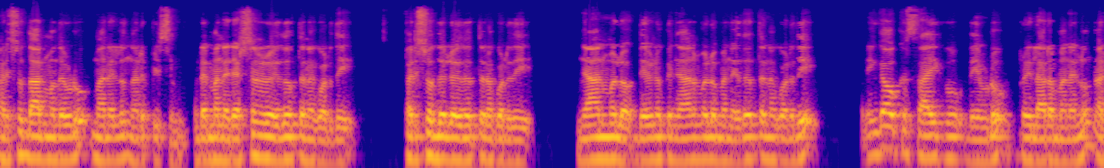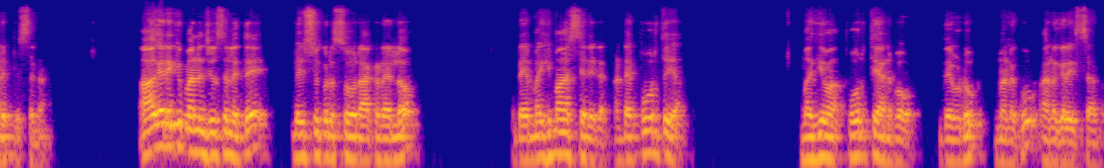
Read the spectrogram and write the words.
పరిశుద్ధాత్మ దేవుడు మనల్ని నడిపిస్తుంది అంటే మన రక్షణలో ఎదుగుతున్న కొలది పరిశోధనలో ఎదుగుతున్న కొలది జ్ఞానములో దేవుని యొక్క జ్ఞానములో మనం ఎదుగుతున్న కొలది. ఇంకా ఒక స్థాయికు దేవుడు ప్రిలార మనల్ని నడిపిస్తున్నాడు ఆఖరికి మనం చూసినట్లయితే వేసుకురుసు రాకడలో అంటే మహిమా శరీరం అంటే పూర్తిగా మహిమ పూర్తి అనుభవం దేవుడు మనకు అనుగ్రహిస్తాడు.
